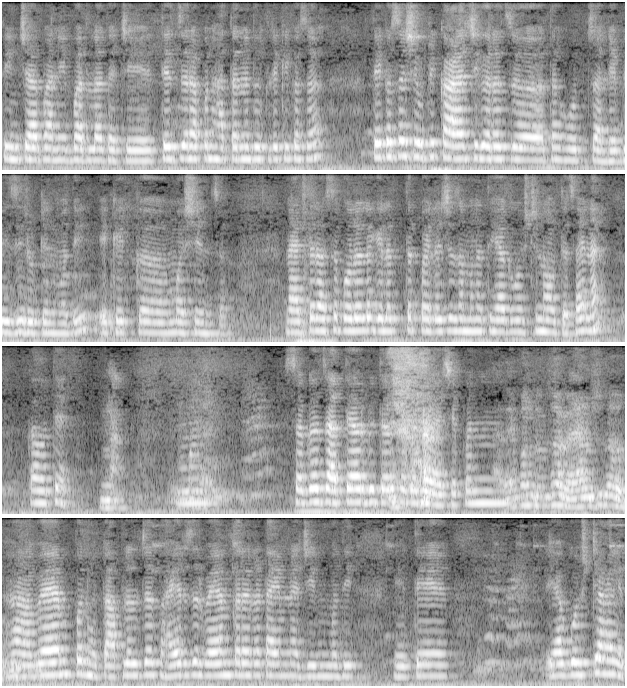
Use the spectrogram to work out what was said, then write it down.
तीन चार पाणी बदला त्याचे. तेच जर आपण हाताने धुतले की कसं ते कसं शेवटी काळाची गरज आता होत चालली बिझी रुटीनमध्ये एक एक मशीनचं नाहीतर असं बोलायला गेलं तर पहिल्याच्या जमान्यात ह्या गोष्टी नव्हत्याच आहे ना? का होत्या? ना. मग सगळं जात्यावर बित्यावर सगळं करायचे पण हा व्यायाम पण होता. आपल्याला जर बाहेर जर व्यायाम करायला टाइम नाही जिममध्ये हे ते या गोष्टी आहेत.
